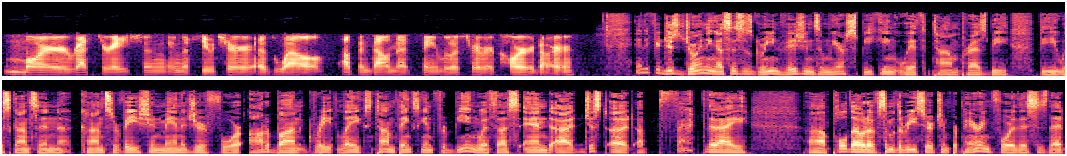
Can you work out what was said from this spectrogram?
more restoration in the future as well, up and down that St. Louis River corridor. And if you're just joining us, this is Green Visions, and we are speaking with Tom Prestby, the Wisconsin Conservation Manager for Audubon Great Lakes. Tom, thanks again for being with us. And uh, just a, a, fact that I uh, pulled out of some of the research in preparing for this is that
